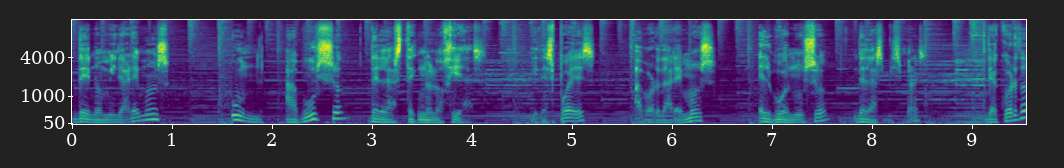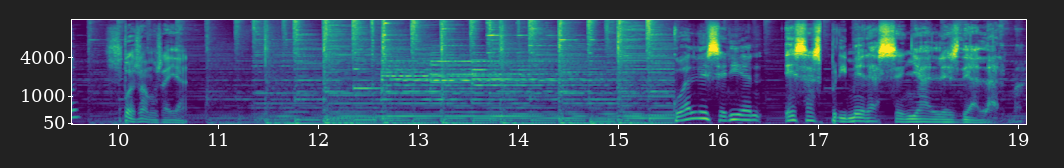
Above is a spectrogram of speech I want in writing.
denominaremos un abuso de las tecnologías y después abordaremos el buen uso de las mismas. ¿De acuerdo? Pues vamos allá. ¿Cuáles serían esas primeras señales de alarma?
